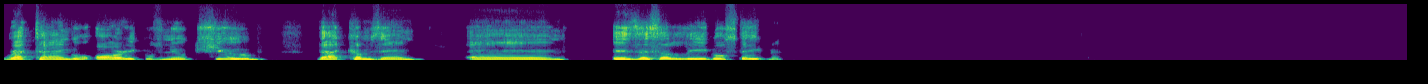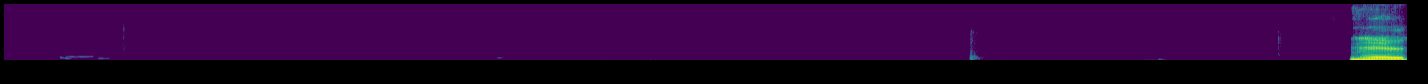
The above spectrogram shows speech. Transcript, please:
rectangle R equals new cube, that comes in and is this a legal statement? Uh,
